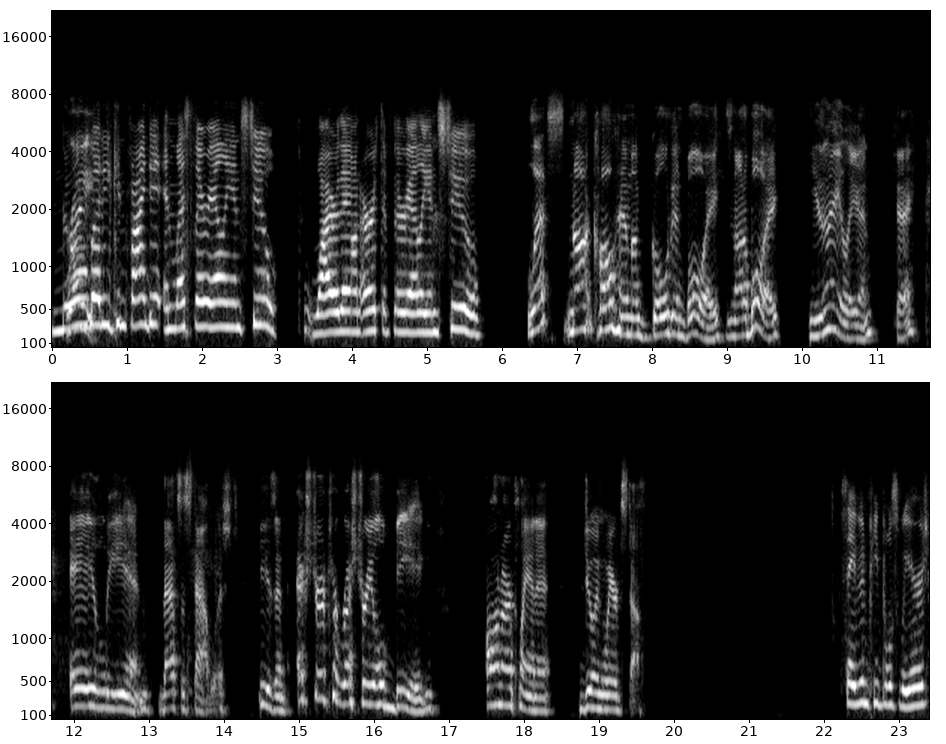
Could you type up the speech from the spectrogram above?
Nobody can find it unless they're aliens too why are they on earth if they're aliens too Let's not call him a golden boy. He's not a boy. He's an alien. Okay. Alien. That's established. He is an extraterrestrial being on our planet doing weird stuff. saving people's weird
